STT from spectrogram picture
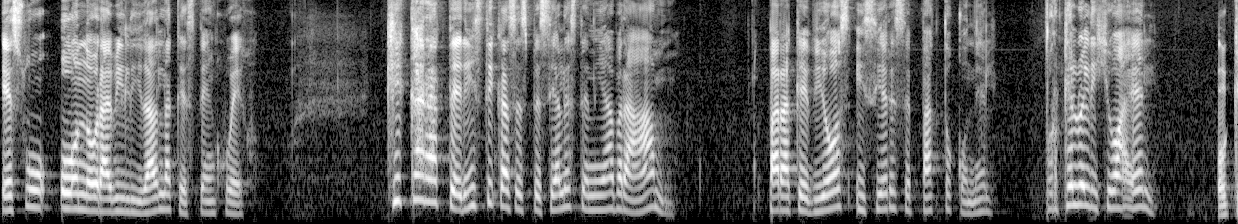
es su honorabilidad la que está en juego. ¿Qué características especiales tenía Abraham para que Dios hiciera ese pacto con él? ¿Por qué lo eligió a él? Ok,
